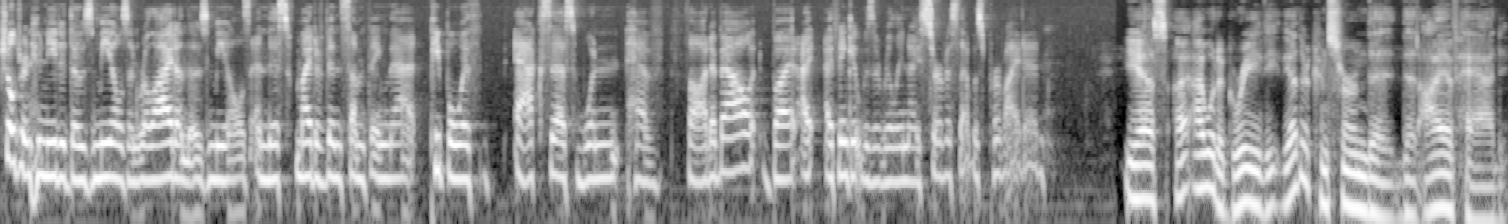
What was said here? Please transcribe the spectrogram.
children who needed those meals and relied on those meals. And this might have been something that people with access wouldn't have thought about, but I, I think it was a really nice service that was provided. Yes, I, I, would agree. The the other concern that that I have had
